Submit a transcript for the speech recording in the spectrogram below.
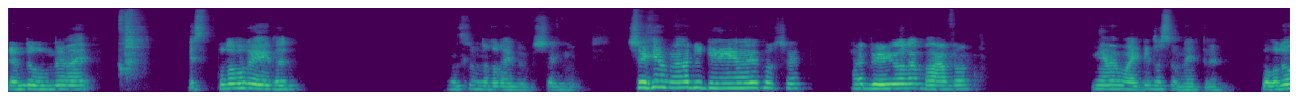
എന്റെ ഉണ്ണിനെ എക്സ്പ്ലോർ ചെയ്ത് നിൽക്കുന്ന കുറേ വിഷയങ്ങൾ ശരിക്കും ആ ഒരു ഡേയെ കുറിച്ച് ആ ഡേയുടെ ഭാഗം ഇങ്ങനെ വായിക്കുന്ന സമയത്ത് ഓരോ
